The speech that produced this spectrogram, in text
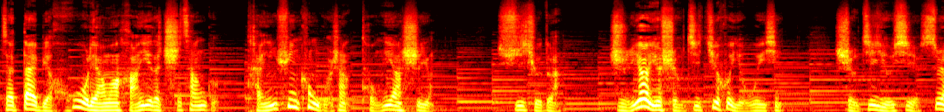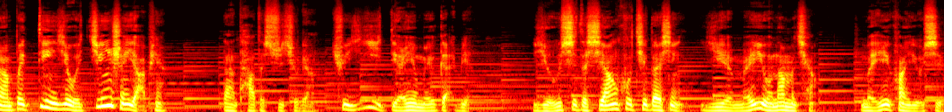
在代表互联网行业的持仓股腾讯控股上同样适用。需求端，只要有手机就会有微信。手机游戏虽然被定义为精神鸦片，但它的需求量却一点也没有改变。游戏的相互替代性也没有那么强，每一款游戏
